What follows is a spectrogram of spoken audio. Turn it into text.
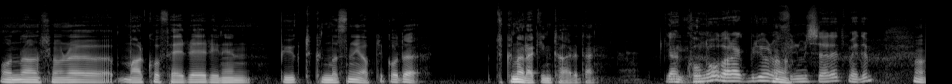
Ondan sonra Marco Ferreri'nin büyük tıkınmasını yaptık. O da tıkınarak intihar eden. Yani konu olarak biliyorum ha. filmi seyretmedim. Ha.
